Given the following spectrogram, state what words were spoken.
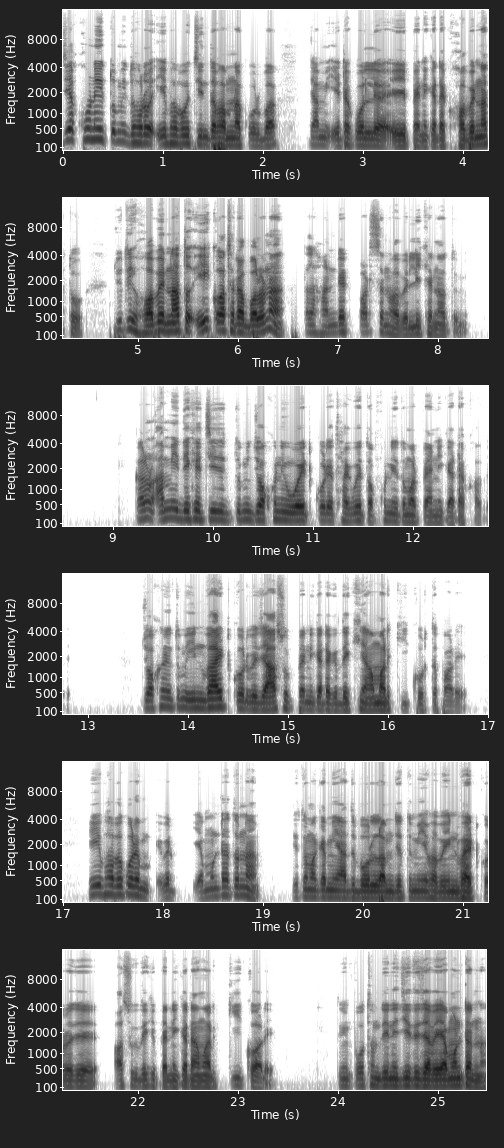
যখনই তুমি ধরো এভাবে চিন্তাভাবনা করবা যে আমি এটা করলে এই প্যানিক অ্যাটাক হবে না তো? যদি হবে না তো এই কথাটা বলো না, তাহলে 100% হবে। লিখে নাও তুমি। কারণ আমি দেখেছি যে তুমি যখনই ওয়েট করে থাকবে তখনই তোমার প্যানিক অ্যাটাক হবে। যখনই তুমি ইনভাইট করবে যে, আসুক প্যানিক অ্যাটাক দেখি আমার কি করতে পারে। এইভাবে করে এবার এমনটা তো না যে, তোমাকে আমি আজ বললাম যে, তুমি এভাবে ইনভাইট করো যে, আসুক দেখি প্যানিক অ্যাটাক আমার কি করে। তুমি ১ম দিনই জিতে যাবে, এমনটা না।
